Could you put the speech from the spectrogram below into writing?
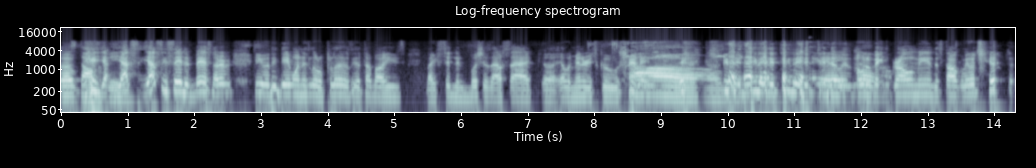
uh, Yahtzee said it best. I remember he, he did one of his little plugs. He was talking about he's like sitting in bushes outside uh, elementary schools. Oh, he said, he said, Nintendo is motivating grown men to stalk little children.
